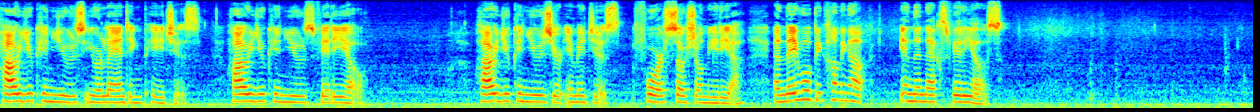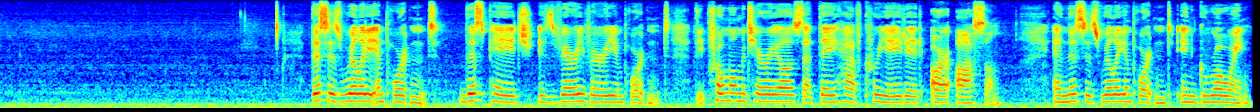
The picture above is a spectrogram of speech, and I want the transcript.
how you can use your landing pages, how you can use video, how you can use your images for social media. And they will be coming up in the next videos. This is really important. This page is very, very important. The promo materials that they have created are awesome. And this is really important in growing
